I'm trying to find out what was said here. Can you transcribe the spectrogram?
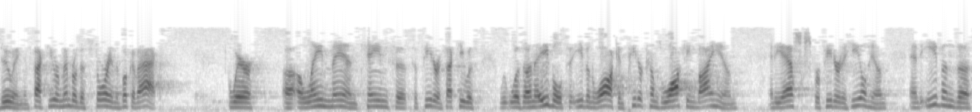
doing. In fact, you remember the story in the book of Acts where a lame man came to, to Peter. In fact, he was, was unable to even walk, and Peter comes walking by him, and he asks for Peter to heal him, and even the,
